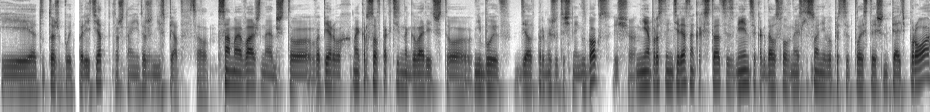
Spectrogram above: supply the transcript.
и тут тоже будет паритет, потому что они тоже не спят в целом. Самое важное, что, во-первых, Microsoft активно говорит, что не будет делать промежуточный Xbox еще. Мне просто интересно, как ситуация изменится, когда, условно, если Sony выпустит PlayStation 5 Pro,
